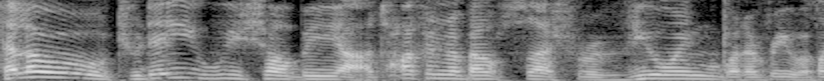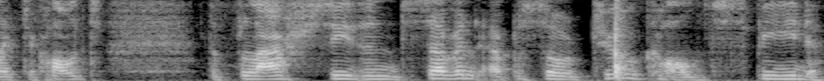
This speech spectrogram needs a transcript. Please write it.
Hello, today we shall be uh, talking about slash reviewing, whatever you would like to call it, The Flash Season 7, Episode 2, called Speed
